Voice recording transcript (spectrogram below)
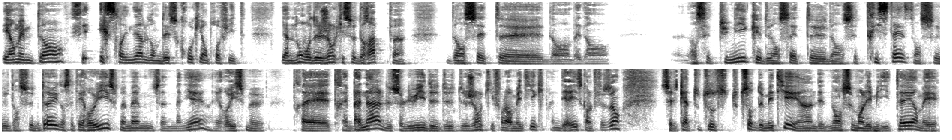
et en même temps, c'est extraordinaire le nombre d'escrocs qui en profitent. Il y a un nombre de gens qui se drapent dans cette euh, dans, ben, dans dans cette tunique, dans cette, tristesse, dans ce, deuil, dans cet héroïsme même d'une certaine manière, héroïsme très, très banal celui de, de, de gens qui font leur métier, qui prennent des risques en le faisant. C'est le cas de toutes, sortes de métiers, hein, non seulement les militaires, mais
